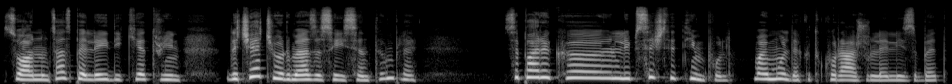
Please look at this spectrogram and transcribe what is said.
să o anunțați pe Lady Catherine de ceea ce urmează să îi se întâmple? Se pare că îmi lipsește timpul, mai mult decât curajul, Elizabeth.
